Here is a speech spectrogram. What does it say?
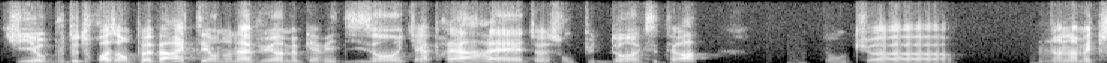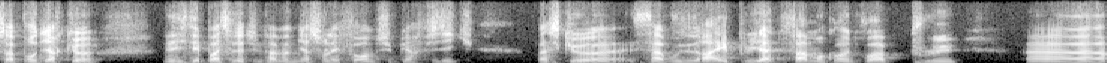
qui, au bout de 3 ans, peuvent arrêter. On en a vu, hein, même qui avait 10 ans qui après arrête, sont plus dedans, etc. Donc, non, non, mais tout ça pour dire que n'hésitez pas si vous êtes une femme à venir sur les forums super physiques parce que ça vous aidera. Et plus il y a de femmes, encore une fois, plus euh,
